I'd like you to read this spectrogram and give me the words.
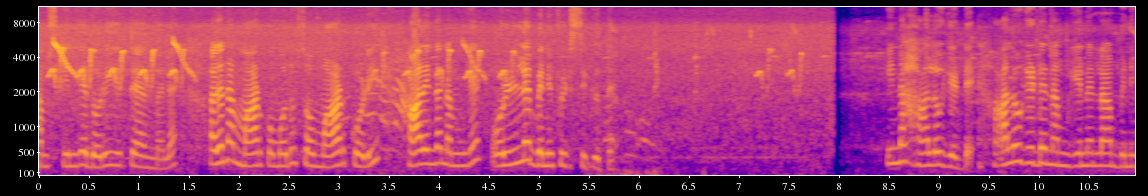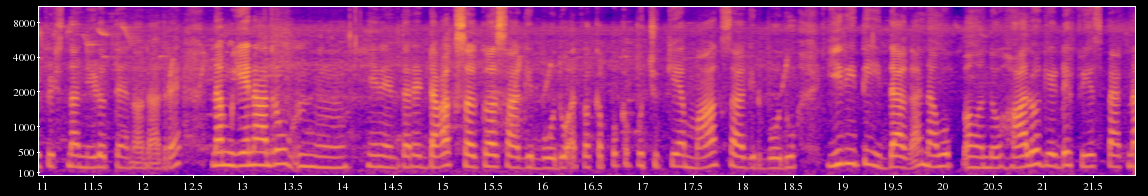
ನಮ್ಮ ಸ್ಕಿನ್ಗೆ ದೊರೆಯುತ್ತೆ ಅಂದಮೇಲೆ ಅದನ್ನು ಮಾಡ್ಕೊಬೋದು. ಸೊ ಮಾಡ್ಕೊಳ್ಳಿ. ಹಾಲಿಂದ ನಮಗೆ ಒಳ್ಳೆ ಬೆನಿಫಿಟ್ ಸಿಗುತ್ತೆ. ಇನ್ನು ಆಲೂಗೆಡ್ಡೆ ಆಲೂಗೆಡ್ಡೆ ನಮಗೇನೆಲ್ಲ ಬೆನಿಫಿಟ್ಸ್ನ ನೀಡುತ್ತೆ ಅನ್ನೋದಾದರೆ ನಮಗೇನಾದರೂ ಏನು ಹೇಳ್ತಾರೆ ಡಾರ್ಕ್ ಸರ್ಕಲ್ಸ್ ಆಗಿರ್ಬೋದು ಅಥವಾ ಕಪ್ಪು ಕಪ್ಪು ಚುಕ್ಕೆಯ ಮಾರ್ಕ್ಸ್ ಆಗಿರ್ಬೋದು, ಈ ರೀತಿ ಇದ್ದಾಗ ನಾವು ಒಂದು ಆಲೂಗೆಡ್ಡೆ ಫೇಸ್ ಪ್ಯಾಕ್ನ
